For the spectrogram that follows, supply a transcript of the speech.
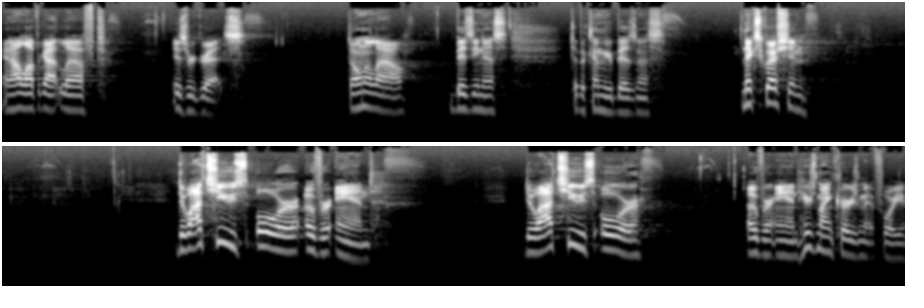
and all I've got left is regrets. Don't allow busyness to become your business. Next question Do I choose or over and? Do I choose or over and? Here's my encouragement for you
